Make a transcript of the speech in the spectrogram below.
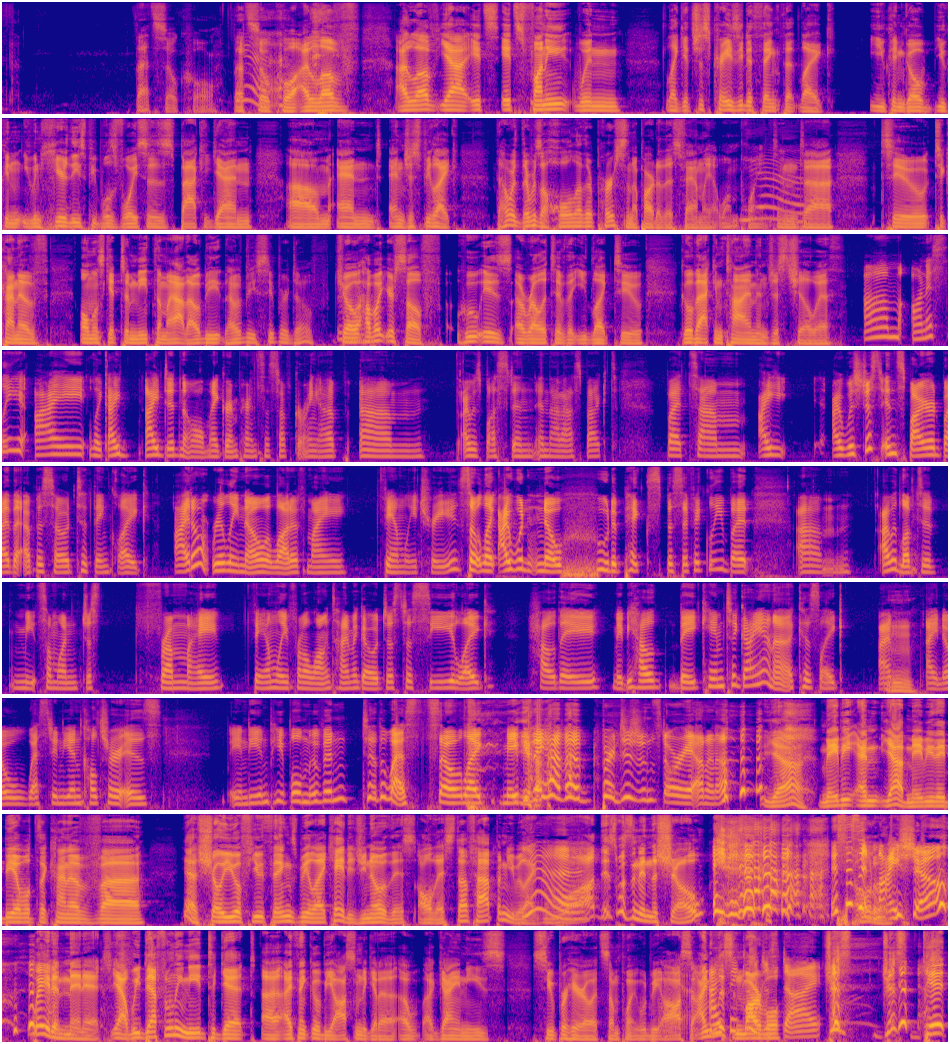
That's so cool. That's so cool. I love I love yeah, it's it's funny when like it's just crazy to think that like you can go you can you can hear these people's voices back again um and and just be like that was there was a whole other person a part of this family at one point and uh to to kind of almost get to meet them ah that would be that would be super dope. Jo, how about yourself? Who is a relative that you'd like to go back in time and just chill with? Um, honestly, I like I I did know all my grandparents and stuff growing up. Um, I was blessed in in that aspect, but um, I I was just inspired by the episode to think like I don't really know a lot of my family tree, so like I wouldn't know who to pick specifically, but um, I would love to meet someone just from my family from a long time ago, just to see like how they maybe how they came to Guyana, because like I'm I know West Indian culture is Indian people moving to the West. So like maybe Yeah. they have a partition story. I don't know. yeah, maybe, and yeah, maybe they'd be able to kind of, uh, yeah, show you a few things. Be like, hey, did you know this? All this stuff happened. You'd be like, Yeah. what? This wasn't in the show. this isn't my show. Wait a minute. Yeah, we definitely need to get. Uh, I think it would be awesome to get a, a, a Guyanese superhero at some point. Would be awesome. I mean, listen, Marvel, just just just get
